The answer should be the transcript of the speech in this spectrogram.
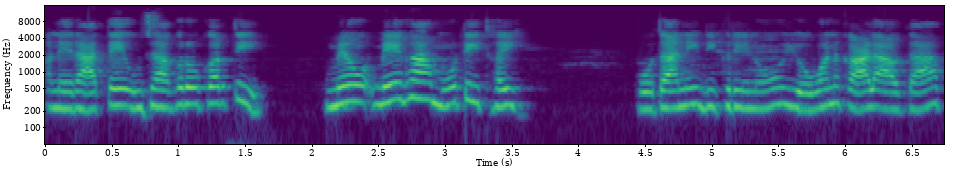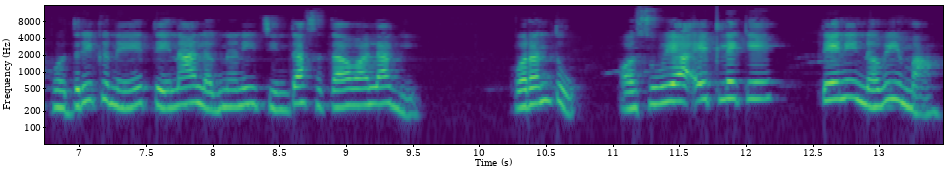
અને રાતે ઉજાગરો કરતી મેઘા મોટી થઈ. પોતાની દીકરીનો યૌવનકાળ આવતા ભદ્રિકને તેના લગ્નની ચિંતા સતાવવા લાગી. પરંતુ અસૂયા એટલે કે તેની નવી માં,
